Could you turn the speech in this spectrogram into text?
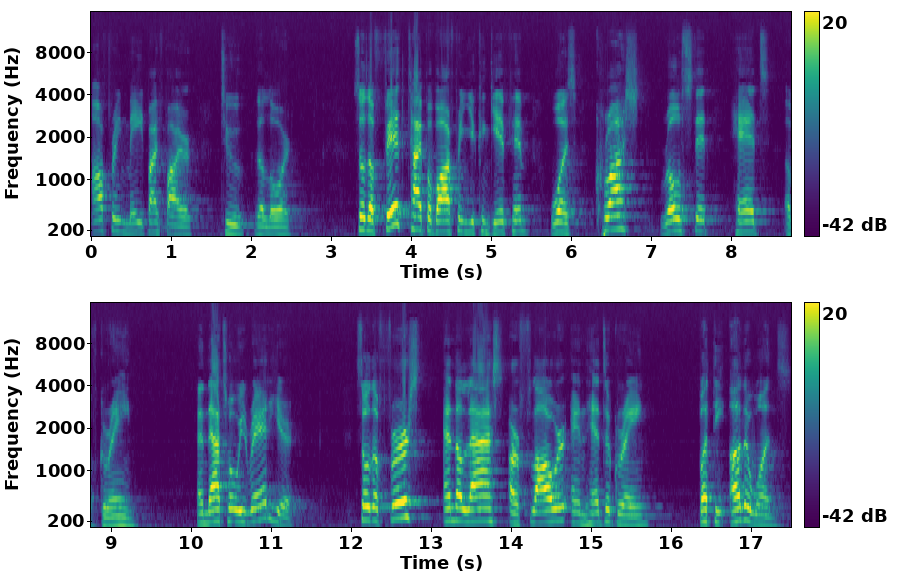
offering made by fire to the Lord. So the fifth type of offering you can give him was crushed, roasted heads of grain. And that's what we read here. So the first and the last are flour and heads of grain, but the other ones,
